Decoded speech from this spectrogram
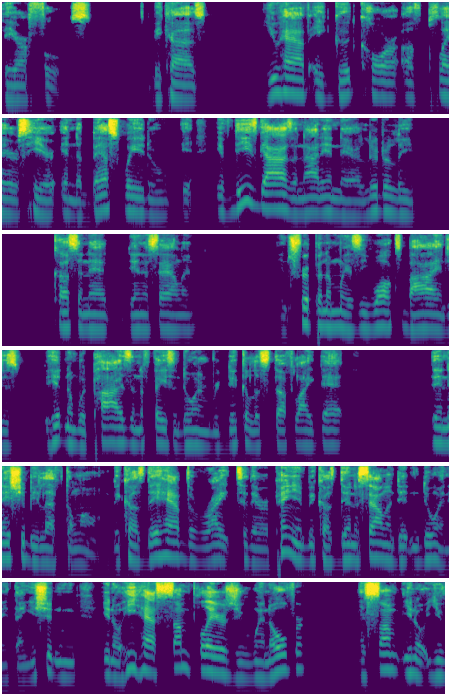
they are fools because you have a good core of players here. And the best way to, if these guys are not in there, literally cussing at Dennis Allen and tripping him as he walks by and just hitting him with pies in the face and doing ridiculous stuff like that, then they should be left alone because they have the right to their opinion because Dennis Allen didn't do anything. You shouldn't, you know, he has some players you win over and some, you know, you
